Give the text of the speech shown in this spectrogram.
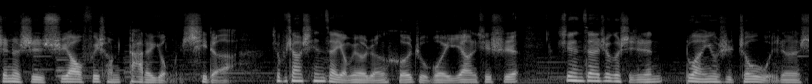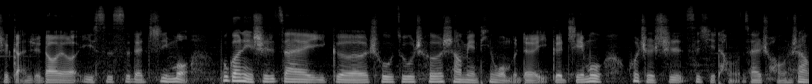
真的是需要非常大的勇气的啊！就不知道现在有没有人和主播一样，其实现在这个时间段又是周五，真的是感觉到了一丝丝的寂寞。不管你是在一个出租车上面听我们的一个节目，或者是自己躺在床上，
